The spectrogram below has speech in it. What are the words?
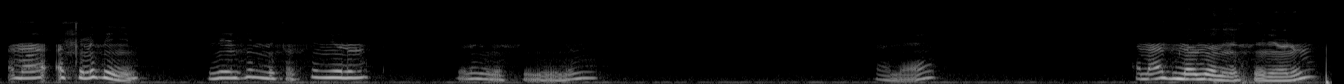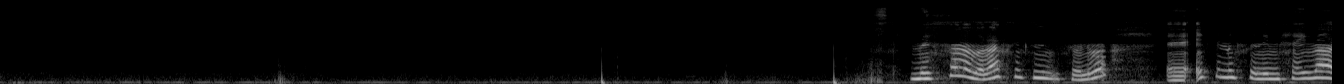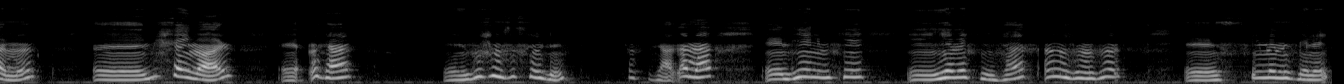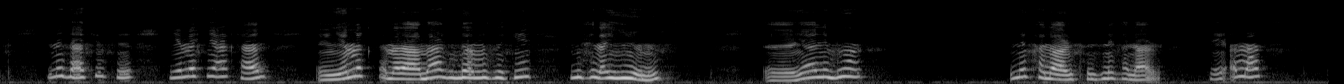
Ama aşırı değil. Rengini de çok seviyorum. Böyle de göstereyim. Böyle. Hemen dudağımda gösteriyorum. Ve son olarak sekizinci soru. E, eklemek istediğim bir şey var mı? E, bir şey var. E, o da e, rujumuzu sürdük. Çok güzel ama e, diyelim ki e, yemek yiyeceğiz. O rujumuzu e, silmemiz gerek. Neden? Çünkü yemek yerken e, yemekle beraber dudağımızdaki rujuna yiyoruz. E, yani bu ne kadar ne kadar şey ama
